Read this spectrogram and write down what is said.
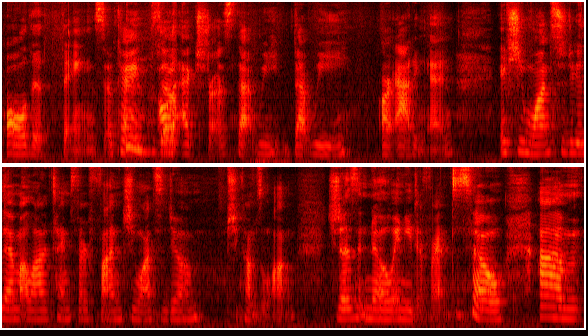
all the things, okay? so all the extras that we that we are adding in. If she wants to do them, a lot of times they're fun. She wants to do them. She comes along. She doesn't know any different. So, um,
